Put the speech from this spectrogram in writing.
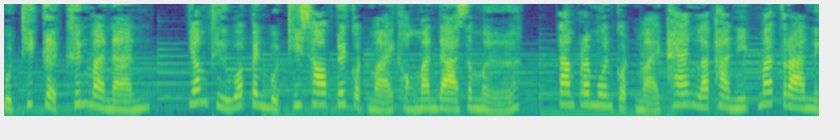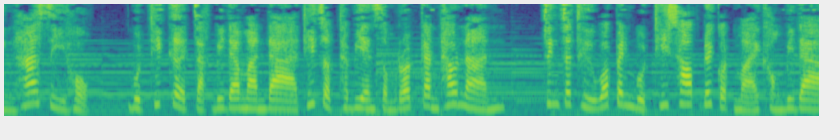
บุตรที่เกิดขึ้นมานั้น ย่อมถือว่าเป็นบุตรที่ชอบด้วยกฎหมายของมารดาเสมอ ตามประมวลกฎหมายแพ่งและพาณิชย์มาตรา 1546 บุตรที่เกิดจากบิดามารดาที่จดทะเบียนสมรสกันเท่านั้น จึงจะถือว่าเป็นบุตรที่ชอบด้วยกฎหมายของบิดา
